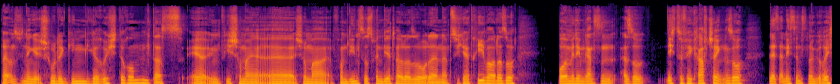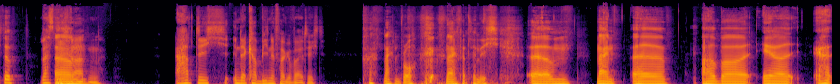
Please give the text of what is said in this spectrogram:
bei uns in der Schule gingen die Gerüchte rum, dass er irgendwie schon mal, äh, schon mal vom Dienst suspendiert hat oder so oder in der Psychiatrie war oder so. Wollen wir dem Ganzen also nicht zu viel Kraft schenken, so. Letztendlich sind es nur Gerüchte. Lass mich Ähm. raten. Er hat dich in der Kabine vergewaltigt. nein, Bro. nein, hat er nicht. Ähm, nein, äh, aber er, er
